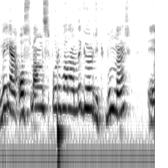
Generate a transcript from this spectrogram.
Ve yani Osmanlı sporu falan da gördük. Bunlar e,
